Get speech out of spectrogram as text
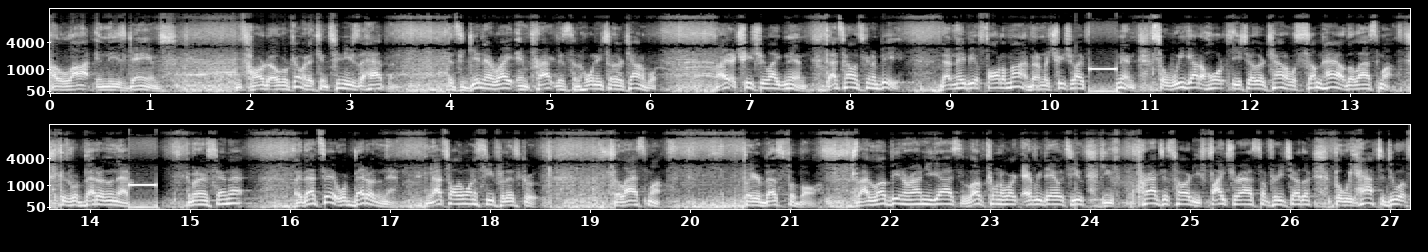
a lot in these games. It's hard to overcome, and it continues to happen. It's getting it right in practice and holding each other accountable. Right? I treat you like men. That's how it's going to be. That may be a fault of mine, but I'm going to treat you like men. So we got to hold each other accountable somehow the last month because we're better than that. Everybody understand that? Like that's it. We're better than that, and that's all I want to see for this group. The last month play your best football. Because I love being around you guys. I love coming to work every day with you. You practice hard. You fight your ass off for each other. But we have to do it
